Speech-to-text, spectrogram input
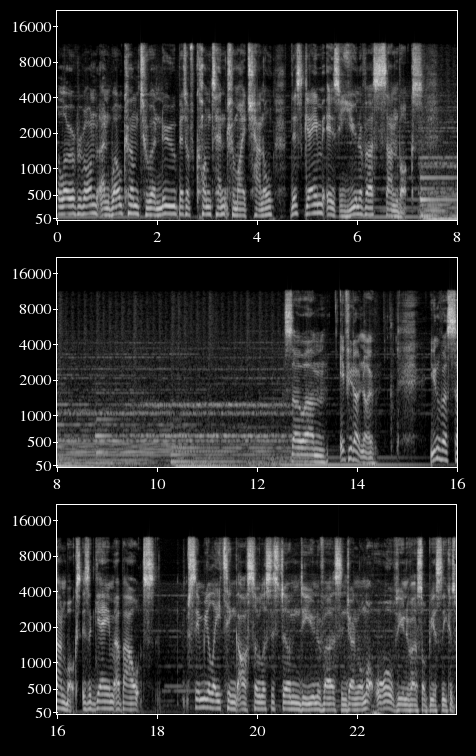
Hello everyone and welcome to a new bit of content for my channel. This game is Universe Sandbox. So um, if you don't know, Universe Sandbox is a game about simulating our solar system, the universe in general, not all of the universe obviously because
